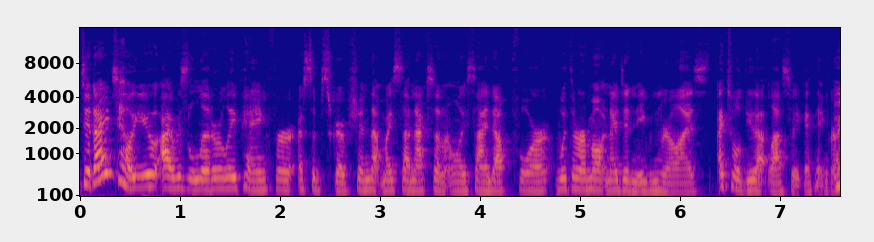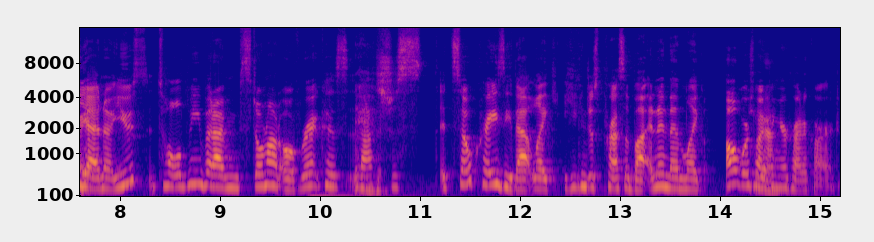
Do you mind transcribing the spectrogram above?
Did I tell you I was literally paying for a subscription that my son accidentally signed up for with a remote and I didn't even realize? I told you that last week, I think, right? Yeah, no, you told me, but I'm still not over it because that's just It's so crazy that like he can just press a button and then like, oh, we're swiping Yeah. your credit card.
